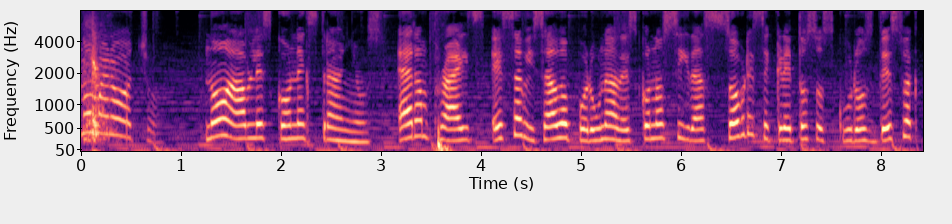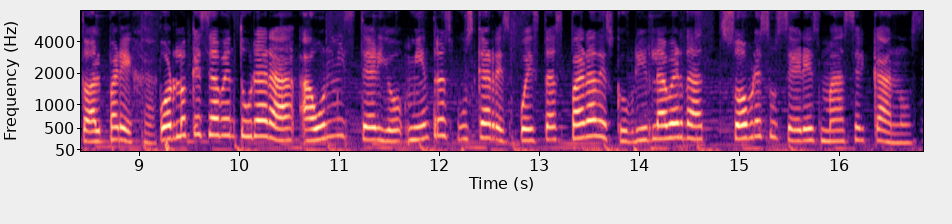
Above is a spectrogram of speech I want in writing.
Número 8. No hables con extraños. Adam Price es avisado por una desconocida sobre secretos oscuros de su actual pareja, por lo que se aventurará a un misterio mientras busca respuestas para descubrir la verdad sobre sus seres más cercanos.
